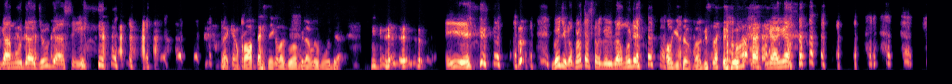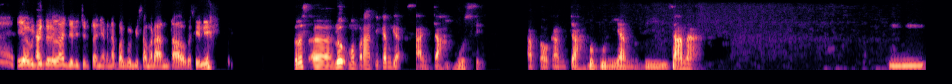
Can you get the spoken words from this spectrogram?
nggak muda juga sih. Baik yang protes nih kalau gue bilang lu muda. Iya. gue juga protes kalau gue dibilang muda. oh gitu, bagus lah. enggak, enggak. Iya begitulah jadi ceritanya kenapa gue bisa merantau ke sini. Terus uh, lu memperhatikan nggak kancah musik atau kancah bebunyian di sana? Hmm,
